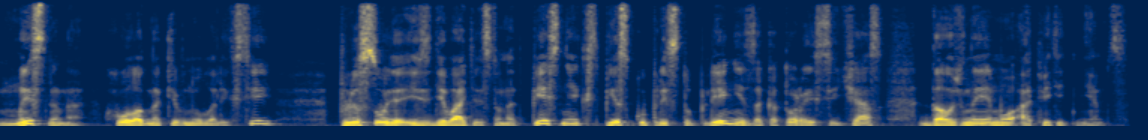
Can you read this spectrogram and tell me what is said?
Мысленно, холодно кивнул Алексей – плюсуя издевательство над песней к списку преступлений, за которые сейчас должны ему ответить немцы.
